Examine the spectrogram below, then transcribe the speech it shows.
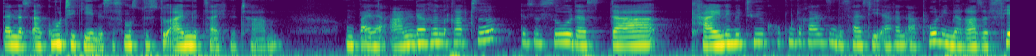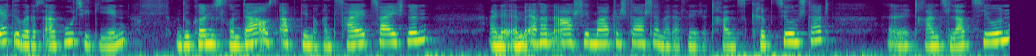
dann das Agouti-Gen ist. Das musstest du eingezeichnet haben. Und bei der anderen Ratte ist es so, dass da keine Methylgruppen dran sind. Das heißt, die RNA-Polymerase fährt über das Agouti-Gen und du könntest von da aus abgehen noch ein Pfeil zeichnen, eine mRNA schematisch darstellen, weil da findet eine Transkription statt, eine Translation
